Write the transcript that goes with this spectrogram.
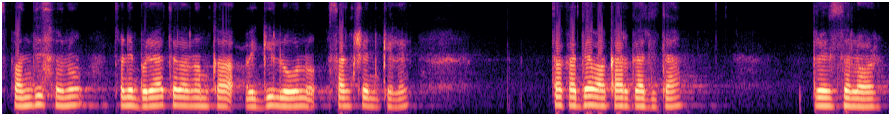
स्पंदिसून ताणें बऱ्या तरान आमकां वेगी लोन सँक्शन केलें ताका देवाक आर्गां दिता प्रेज द लॉर्ड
